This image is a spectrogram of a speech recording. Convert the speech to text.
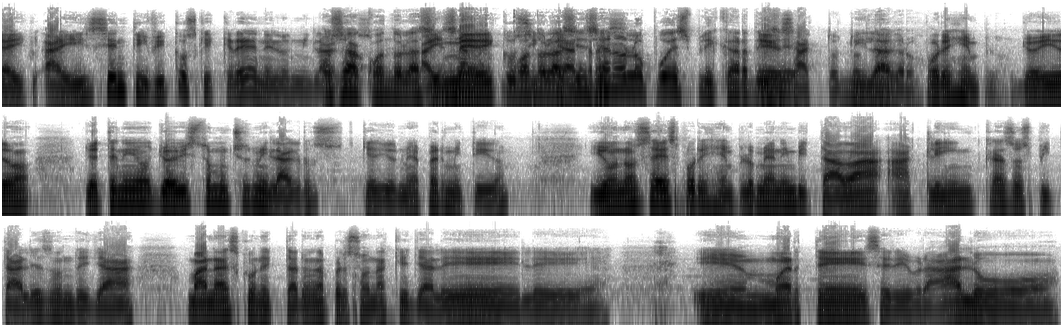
hay, hay científicos que creen en los milagros. O sea, cuando la, ciencia, cuando la ciencia no lo puede explicar, dice Exacto, milagro. Por ejemplo, yo he ido, yo he tenido, yo he visto muchos milagros que Dios me ha permitido y unos es, por ejemplo, me han invitado a, clínicas, hospitales donde ya van a desconectar a una persona que ya le, le eh, muerte cerebral o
